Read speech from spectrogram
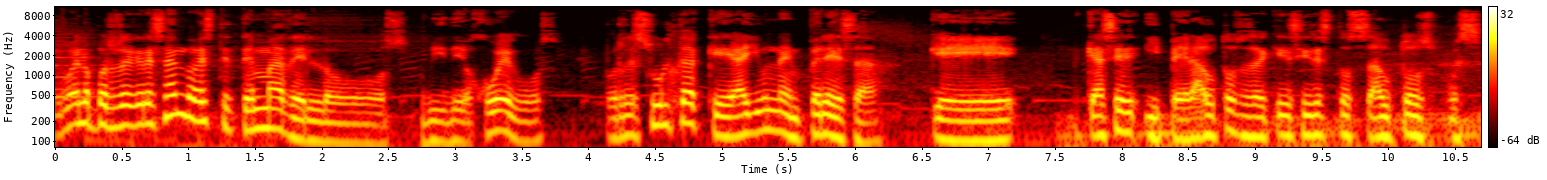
Y bueno, pues regresando a este tema de los videojuegos, pues resulta que hay una empresa que, que hace hiperautos, o sea, que decir estos autos, pues,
